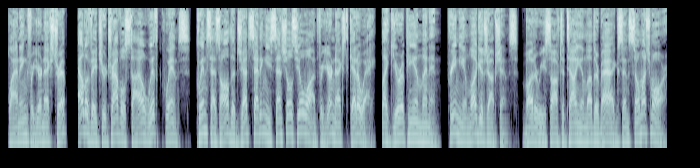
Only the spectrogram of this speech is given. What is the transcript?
Planning for your next trip? Elevate your travel style with Quince. Quince has all the jet setting essentials you'll want for your next getaway, like European linen, premium luggage options, buttery soft Italian leather bags, and so much more.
